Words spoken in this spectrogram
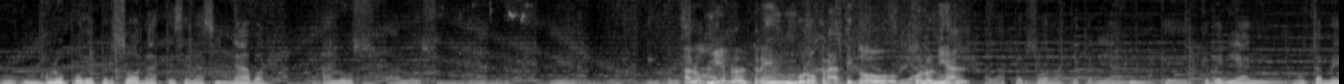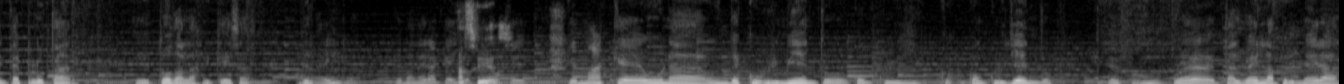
un grupo de personas que se le asignaban a los a los eh, eh, a los miembros del tren burocrático colonial a las personas que tenían que, que venían justamente a explotar eh, todas las riquezas de la isla de manera que yo Así creo es. que, que, más que una un descubrimiento concluy, concluyendo fue tal vez la primera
